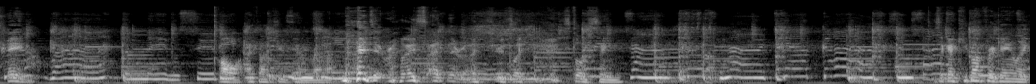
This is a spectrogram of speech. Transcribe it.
Hey. Oh, I thought she was gonna rap. I didn't realize. I didn't realize she was like still singing. It's like I keep on forgetting like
